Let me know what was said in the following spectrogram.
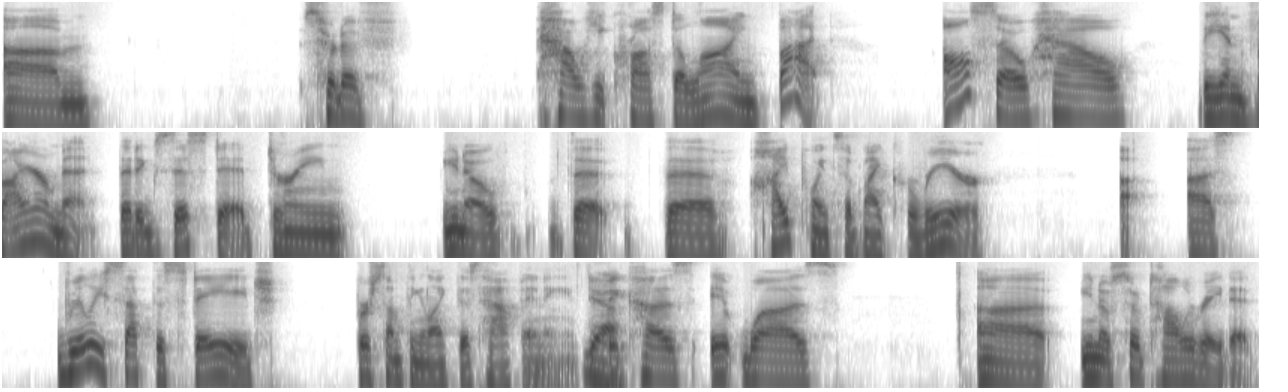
um, sort of how he crossed a line, but also how the environment that existed during, you know, the the high points of my career, uh, uh, really set the stage for something like this happening. Yeah. because it was, uh, you know, so tolerated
